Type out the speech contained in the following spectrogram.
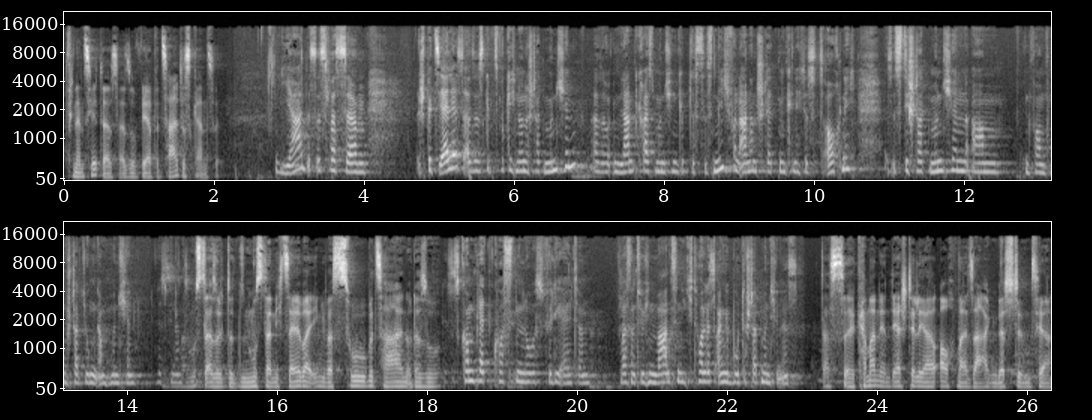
finanziert das? Also wer bezahlt das Ganze? Ja, das ist was ähm, Spezielles. Also es gibt es wirklich nur in der Stadt München. Also im Landkreis München gibt es das nicht. Von anderen Städten kenne ich das jetzt auch nicht. Es ist die Stadt München ähm, in Form vom Stadtjugendamt München, die das finanziert. Man muss also du musst da nicht selber irgendwie was zu bezahlen oder so. Es ist komplett kostenlos für die Eltern, was natürlich ein wahnsinnig tolles Angebot der Stadt München ist. Das äh, kann man an der Stelle ja auch mal sagen, das stimmt, ja.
